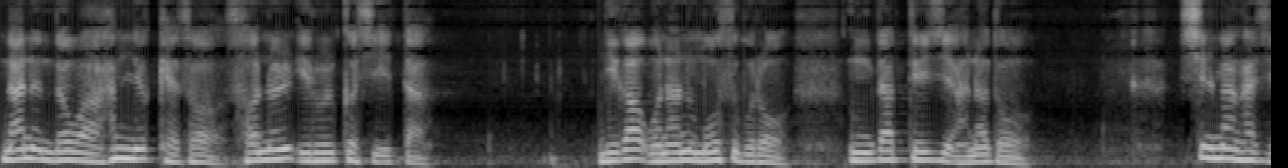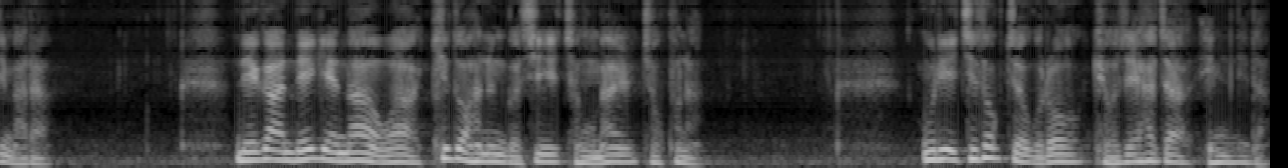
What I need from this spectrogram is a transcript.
나는 너와 합력해서 선을 이룰 것이 있다. 네가 원하는 모습으로 응답되지 않아도 실망하지 마라. 내가 내게 나와 기도하는 것이 정말 좋구나. 우리 지속적으로 교제하자입니다.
